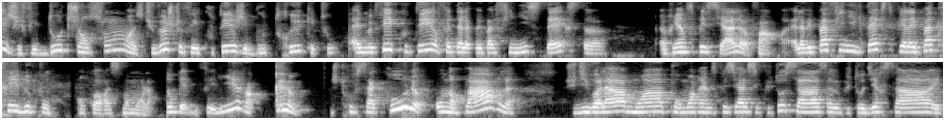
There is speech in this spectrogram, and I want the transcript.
sais, j'ai fait d'autres chansons. Si tu veux, je te fais écouter. J'ai bout de trucs et tout. Elle me fait écouter. En fait, elle n'avait pas fini ce texte. Rien de spécial. Enfin, elle n'avait pas fini le texte, puis elle n'avait pas créé de pont encore à ce moment-là. Donc, elle me fait lire. Je trouve ça cool. On en parle. Je lui dis, voilà, moi, pour moi, rien de spécial, c'est plutôt ça. Ça veut plutôt dire ça. Et,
